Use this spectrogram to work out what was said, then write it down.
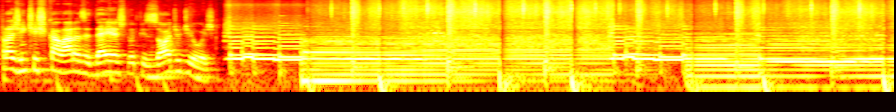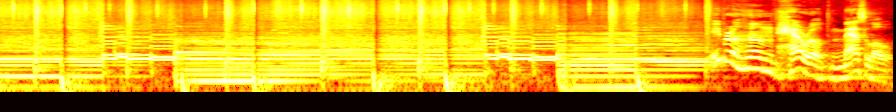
para a gente escalar as ideias do episódio de hoje. Harold Maslow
